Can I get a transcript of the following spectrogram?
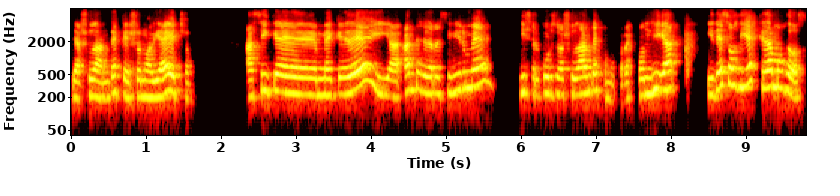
de ayudantes que yo no había hecho. Así que me quedé y antes de recibirme hice el curso de ayudantes como correspondía, y de esos 10 quedamos dos,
